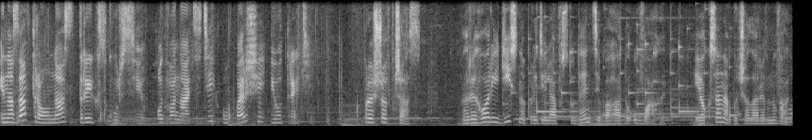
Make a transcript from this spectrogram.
І на завтра у нас три екскурсії: о 12, о першій і о третій. Пройшов час. Григорій дійсно приділяв студентці багато уваги, і Оксана почала ревнувати.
